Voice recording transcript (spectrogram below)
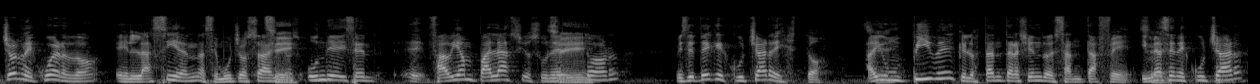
yo recuerdo en la 100, hace muchos años, Sí. un día dicen, eh, Fabián Palacios, un Sí. editor, me dice, tenés que escuchar esto. Hay Sí. un pibe que lo están trayendo de Santa Fe. Y me hacen escuchar,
